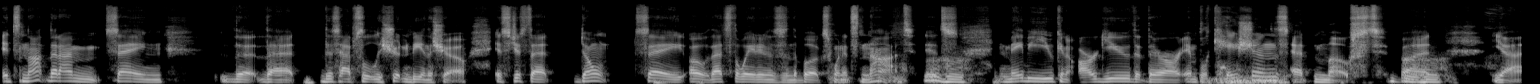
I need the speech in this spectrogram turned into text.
it's not that I'm saying that that this absolutely shouldn't be in the show. It's just that don't say, oh, that's the way it is in the books when it's not. It's Mhm. maybe you can argue that there are implications at most, but Mhm. yeah,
